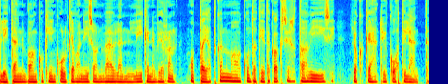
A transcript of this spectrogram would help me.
Ylitän Bangkokin kulkevan ison väylän liikennevirran, mutta jatkan maakuntatietä 205, joka kääntyy kohti länttä.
